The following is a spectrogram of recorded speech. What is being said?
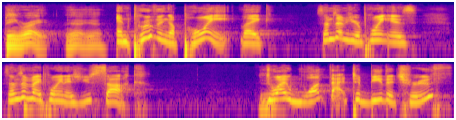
Being right, yeah, yeah. And proving a point, like sometimes your point is, sometimes my point is you suck. Do I want that to be the truth?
